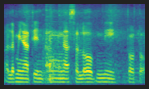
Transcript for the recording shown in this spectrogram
Alamin natin ang nasa loob ni Toto.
